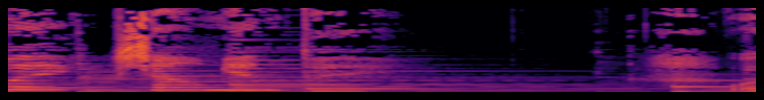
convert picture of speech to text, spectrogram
微笑面对。我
